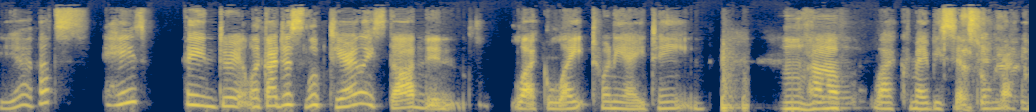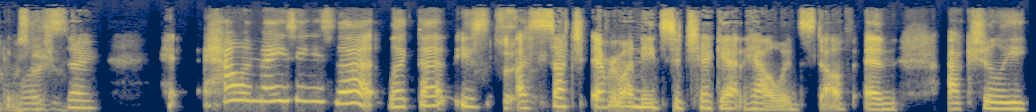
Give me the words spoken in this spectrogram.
yeah, that's he's been doing like I just looked, he only started in like late 2018. Mhm. Um like maybe That's what we September I think it was. So h- how amazing is that? Like that is So- a, such everyone needs to check out Howard's stuff and actually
